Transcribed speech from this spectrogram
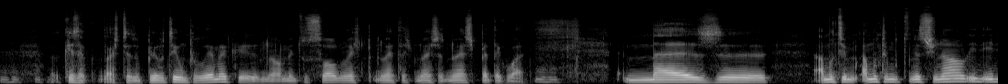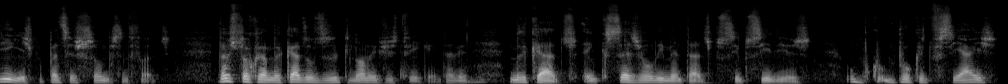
Uhum. Quer dizer, o leste europeu tem um problema que normalmente o sol não é, não é, não é, não é espetacular. Uhum. Mas uh, há, muito, há muito multinacional e, e digo, as poupanças são bastante fortes. Vamos procurar mercados onde os económicos justifiquem, está a ver? Uhum. Mercados em que sejam alimentados por subsídios um, um pouco artificiais,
